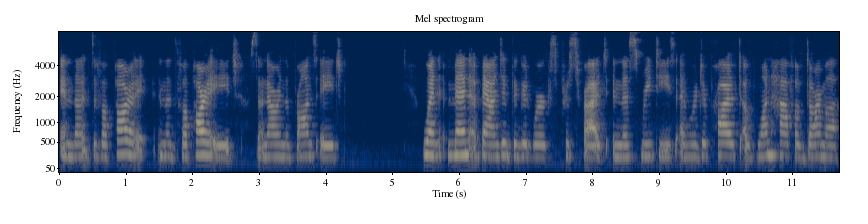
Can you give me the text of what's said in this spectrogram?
in the Dvapara in the Dvapara age, so now we're in the Bronze Age, when men abandoned the good works prescribed in the Smritis and were deprived of one half of Dharma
